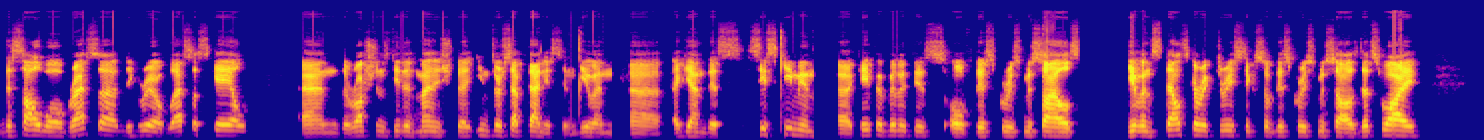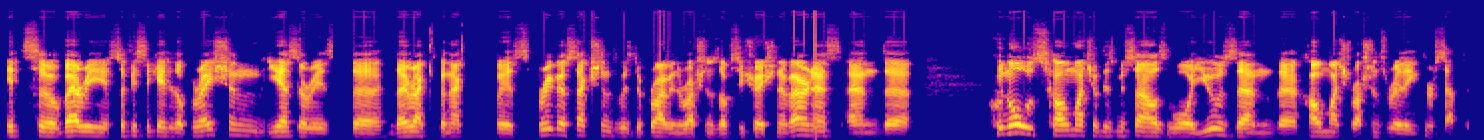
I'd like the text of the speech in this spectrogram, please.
the salvo of lesser degree of lesser scale, and the Russians didn't manage to intercept anything, given, uh, again, this sea skimming uh, capabilities of these cruise missiles, given stealth characteristics of these cruise missiles. That's why it's a very sophisticated operation. Yes, there is the direct connection with previous actions with depriving Russians of situation awareness, and uh, who knows how much of these missiles were used and uh, how much Russians really intercepted.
